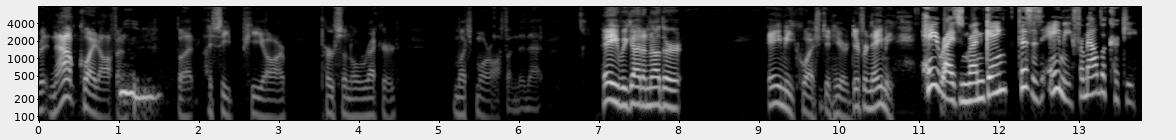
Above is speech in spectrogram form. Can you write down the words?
written out quite often, Mhm. but I see PR, personal record, much more often than that. Hey, we got another Amy question here. Different Amy. Hey, Rise and Run gang. This is Amy from Albuquerque.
